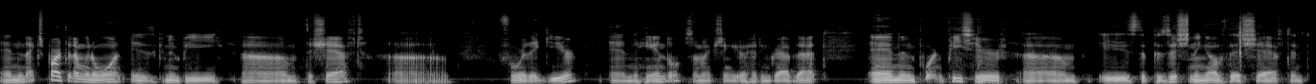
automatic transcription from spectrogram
And the next part that I'm going to want is going to be um, the shaft uh, for the gear and the handle. So I'm actually going to go ahead and grab that. And an important piece here um, is the positioning of this shaft and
